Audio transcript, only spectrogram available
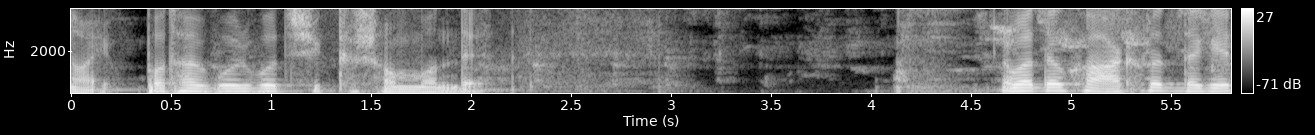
নয়। প্রথা বহির্ভূত শিক্ষা সম্বন্ধে। এবার দেখো আঠারোর দাগের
